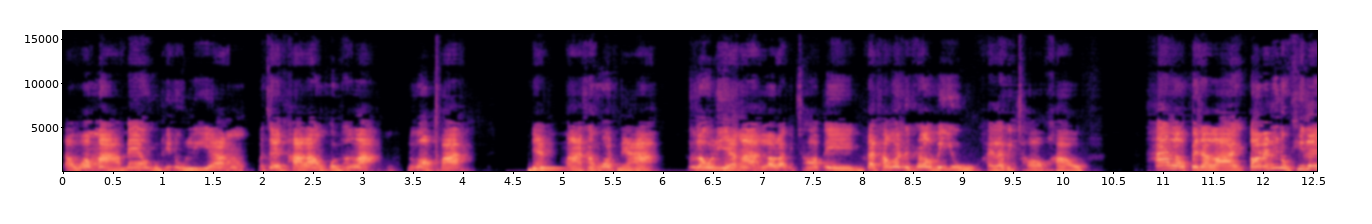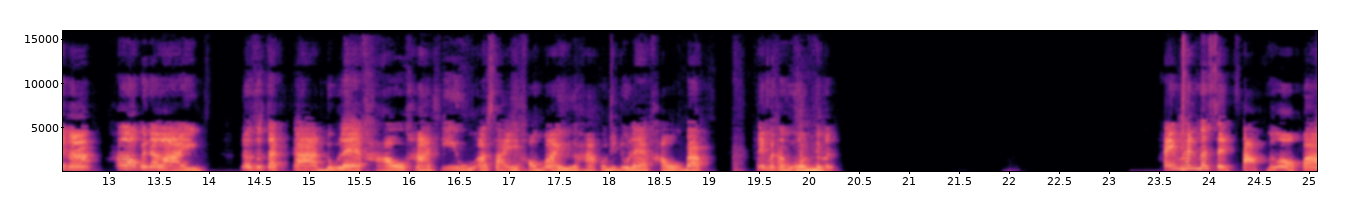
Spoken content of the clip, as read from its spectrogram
แต่ว่าหมาแมวหนูที่หนูเลี้ยง มันจะเป็นภาระของคนข้างหลังนึกออกปะเนี่ยหมาทั้งหมดเนี้ยคือเราเลี้ยงอะ เรารับผิดชอบเอง แต่ถ้าวันหนึ่งที่เราไม่อยู่ใครรับผิดชอบเขา ถ้าเราเป็นอะไร ตอนนั้นที่หนูคิดเลยนะ ถ้าเราเป็นอะไร เราจะจัดการดูแลเขาหาที่อยู่อาศัยให้เขาใหม่หรือหาคนที่ดูแลเขาแบบ ให้มันทั้งหมดให้มัน ให้ให้มันเสร็จสับนึกออกปะ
